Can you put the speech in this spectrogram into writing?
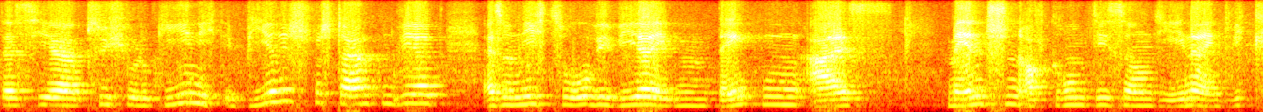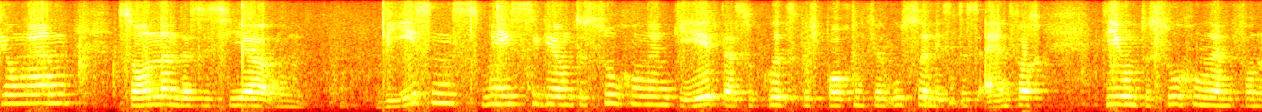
dass hier Psychologie nicht empirisch verstanden wird, also nicht so, wie wir eben denken als Menschen aufgrund dieser und jener Entwicklungen, sondern dass es hier um wesensmäßige Untersuchungen geht. Also kurz gesprochen für Husserl ist das einfach die Untersuchungen von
